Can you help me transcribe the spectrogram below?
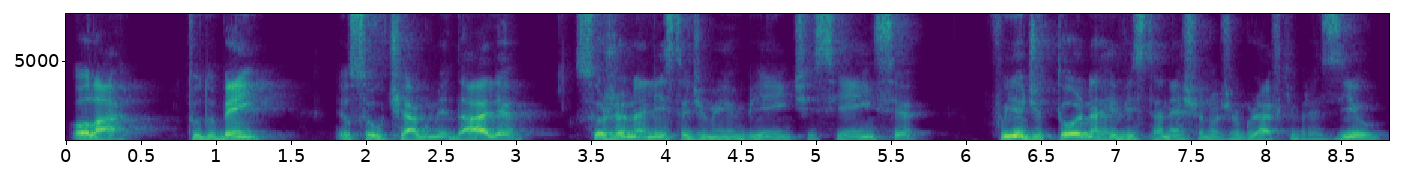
Olá, tudo bem? Eu sou o Tiago Medalha, sou jornalista de meio ambiente e ciência, fui editor na revista National Geographic Brasil,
